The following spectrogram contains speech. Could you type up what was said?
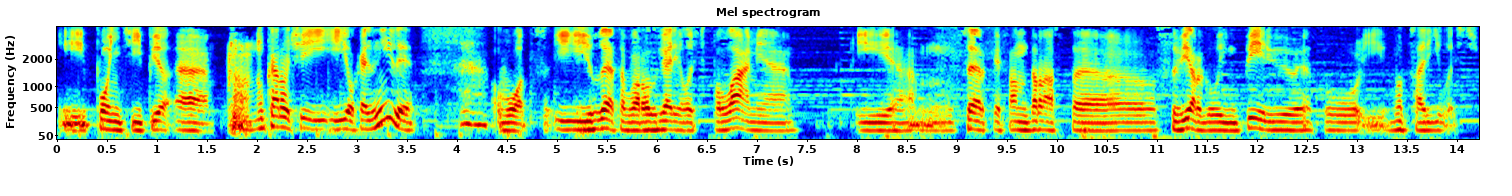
и Понтий, э, ну, короче, ее казнили, вот, и из этого разгорелось пламя, и э, церковь Андраста свергла империю эту и воцарилась.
